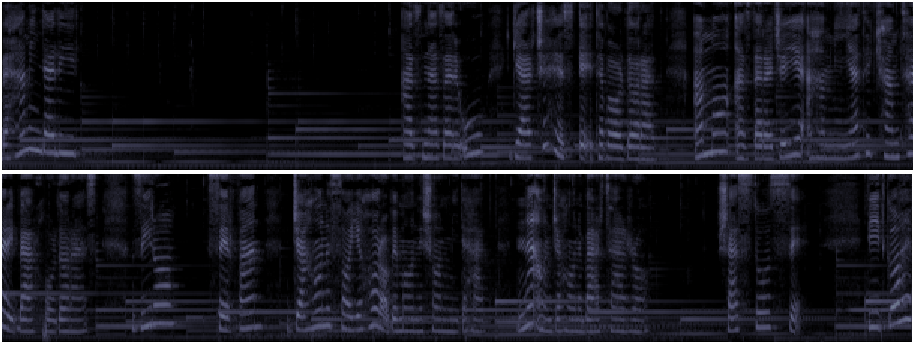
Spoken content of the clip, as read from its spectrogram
به همین دلیل از نظر او گرچه حس اعتبار دارد اما از درجه اهمیت کمتری برخوردار است. زیرا صرفا جهان سایه ها را به ما نشان می دهد نه آن جهان برتر را. 63 دیدگاه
